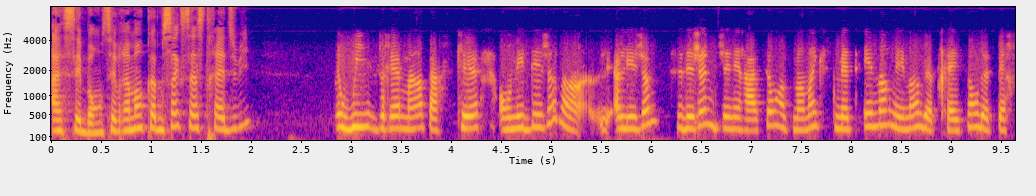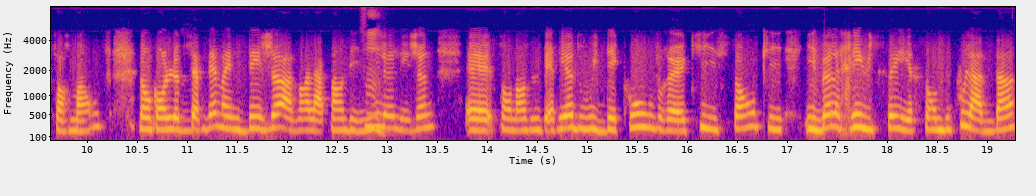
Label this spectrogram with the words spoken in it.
assez bon. C'est vraiment comme ça que ça se traduit? Oui, vraiment, parce que on est déjà dans les jeunes, c'est déjà une génération en ce moment qui se met énormément de pression de performance. Donc, on l'observait même déjà avant la pandémie. Hmm. Là, les jeunes euh, sont dans une période où ils découvrent euh, qui ils sont, puis ils veulent réussir. Ils sont beaucoup là-dedans,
